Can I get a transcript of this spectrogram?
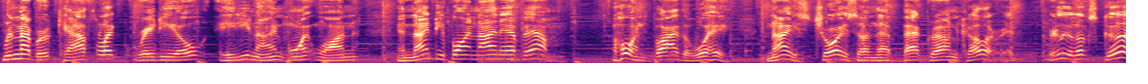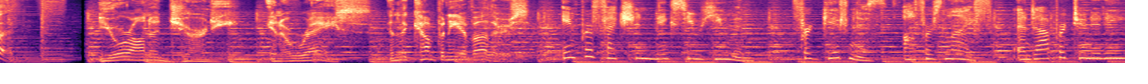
Remember, Catholic Radio 89.1 and 90.9 FM. Oh, and by the way, nice choice on that background color. It really looks good. You're on a journey, in a race, in the company of others. Imperfection makes you human. Forgiveness offers life, and opportunity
